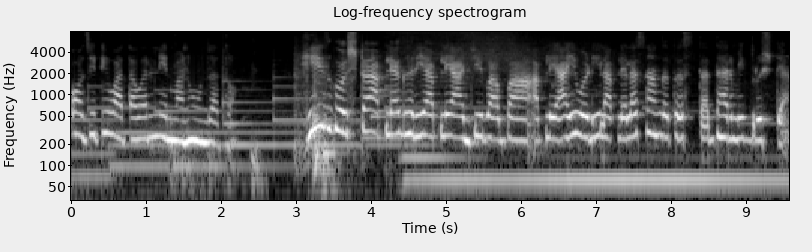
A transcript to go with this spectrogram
पॉझिटिव्ह वातावरण निर्माण होऊन जातं. हीच गोष्ट आपल्या घरी आपले आजी बाबा आपले आई वडील आपल्याला सांगत असतात धार्मिकदृष्ट्या.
